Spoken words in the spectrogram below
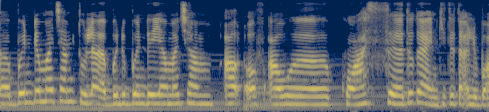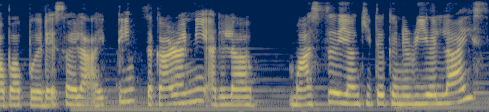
uh, benda macam tu lah. Benda-benda yang macam out of our kuasa tu kan. Kita tak boleh buat apa-apa. That's why lah I think sekarang ni adalah masa yang kita kena realise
